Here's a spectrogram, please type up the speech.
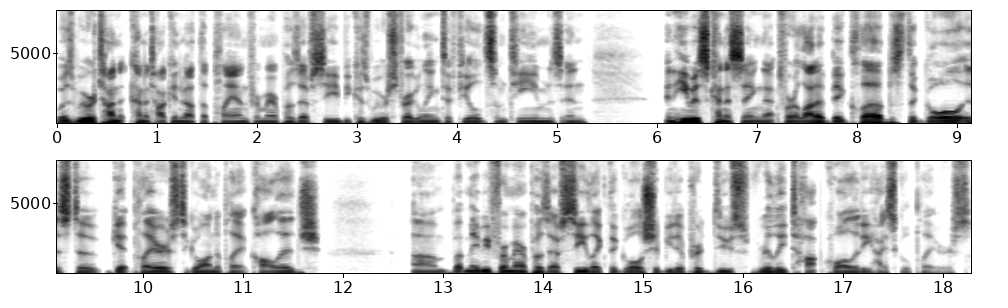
was we were kind of talking about the plan for Mariposa FC because we were struggling to field some teams and and he was kind of saying that for a lot of big clubs the goal is to get players to go on to play at college Um, but maybe for Mariposa FC, like the goal should be to produce really top quality high school players,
